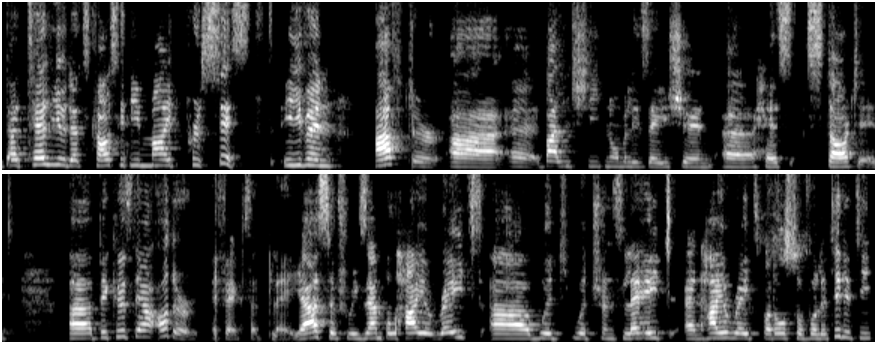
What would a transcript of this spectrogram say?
that tell you that scarcity might persist even after balance sheet normalization has started? uh, because there are other effects at play. Yeah, so for example, higher rates uh, would would translate, and higher rates, but also volatility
